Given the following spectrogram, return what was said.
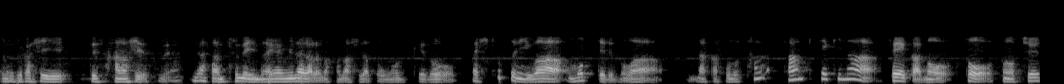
難しいです話ですね。皆さん常に悩みながらの話だと思うんですけど、一つには思ってるのは、なんかその短期的な成果のとその中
